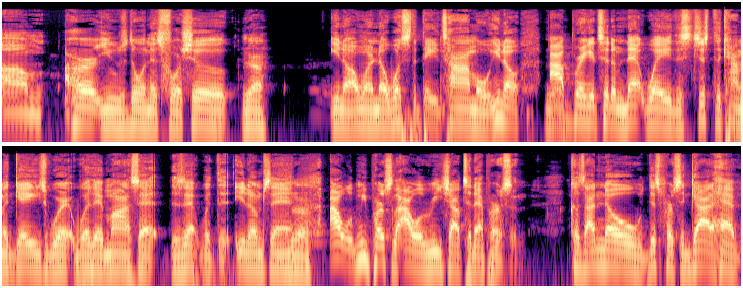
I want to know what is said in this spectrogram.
um, I heard you was doing this for Suge. Yeah. You know, I want to know what's the date and time, or you know, I bring it to them that way. That's just to kind of gauge where where their mindset is at with it. You know what I'm saying? Yeah. I would, me personally, I will reach out to that person because I know this person gotta have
